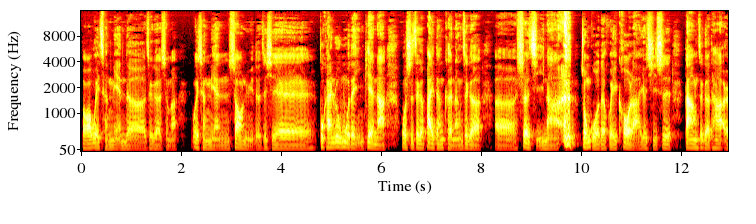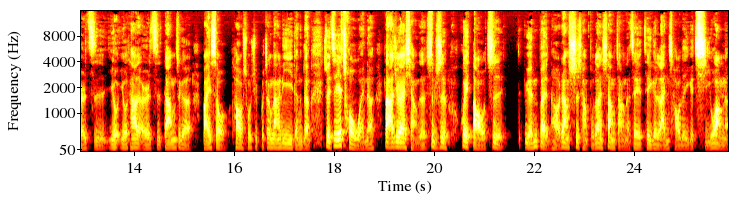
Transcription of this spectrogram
包括未成年的这个什么未成年少女的这些不堪入目的影片呐、或是这个拜登可能这个呃涉及拿 中国的回扣啦，尤其是当这个他儿子由由他的儿子当这个白手套收取不正当利益等等，所以这些丑闻呢，大家就在想着是不是会导致。原本哈让市场不断上涨的这这个蓝潮的一个期望呢，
